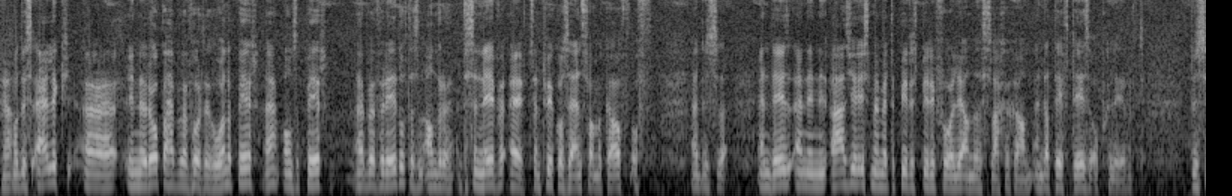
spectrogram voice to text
Ja. Maar dus eigenlijk, eh, in Europa hebben we voor de gewone peer, hè, onze peer hebben we veredeld. Dat is een andere, het, is een neven, eh, het zijn twee kozijns van elkaar. Of, of, hè, dus, en, deze, en in Azië is men met de Pyrus perifolia aan de slag gegaan. En dat heeft deze opgeleverd. Dus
